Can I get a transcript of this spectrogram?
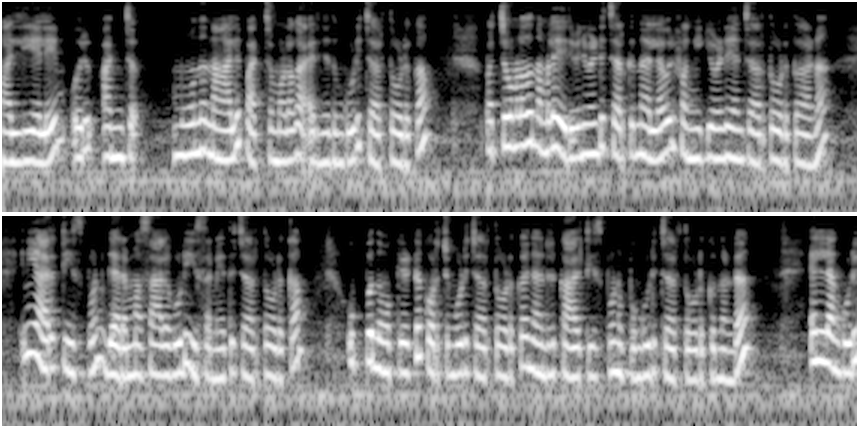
മല്ലിയിലയും ഒരു അഞ്ച് മൂന്ന് നാല് പച്ചമുളക് അരിഞ്ഞതും കൂടി ചേർത്ത് കൊടുക്കാം. പച്ചമുളക് നമ്മൾ എരിവിന് വേണ്ടി ചേർക്കുന്നതല്ല ഒരു ഭംഗിക്ക് വേണ്ടി ഞാൻ ചേർത്ത് കൊടുത്തതാണ്. ഇനി അര ടീസ്പൂൺ ഗരം മസാല കൂടി ഈ സമയത്ത് ചേർത്ത് കൊടുക്കാം. ഉപ്പ് നോക്കിയിട്ട് കുറച്ചും കൂടി ചേർത്ത് കൊടുക്കുക. ഞാനൊരു കാൽ ടീസ്പൂൺ ഉപ്പും കൂടി ചേർത്ത് കൊടുക്കുന്നുണ്ട്. എല്ലാം കൂടി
